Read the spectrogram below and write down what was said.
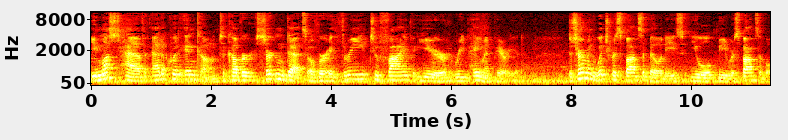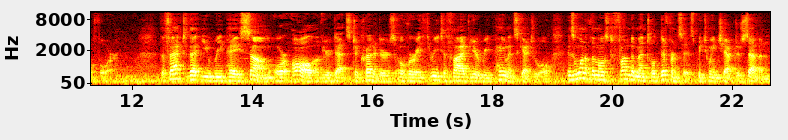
you must have adequate income to cover certain debts over a three to five year repayment period. Determine which responsibilities you will be responsible for. The fact that you repay some or all of your debts to creditors over a three to five year repayment schedule is one of the most fundamental differences between Chapter 7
